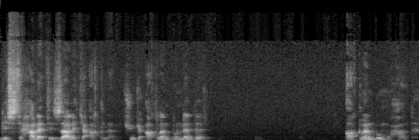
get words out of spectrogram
Listihaleti zalike aklen. Çünkü aklen bu nedir? Aklen bu muhaldir.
